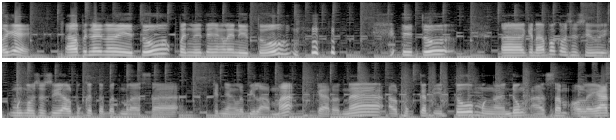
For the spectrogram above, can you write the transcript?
Oke, okay, uh, penelitian itu, penelitian yang lain itu itu uh, kenapa konsumsi mengkonsumsi alpukat dapat merasa kenyang lebih lama? Karena alpukat itu mengandung asam oleat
